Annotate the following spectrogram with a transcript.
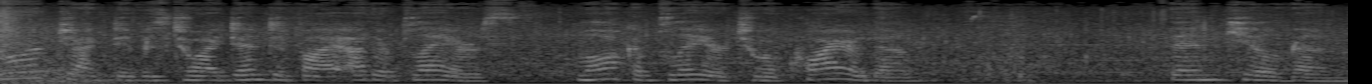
Your objective is to identify other players, lock a player to acquire them, then kill them.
